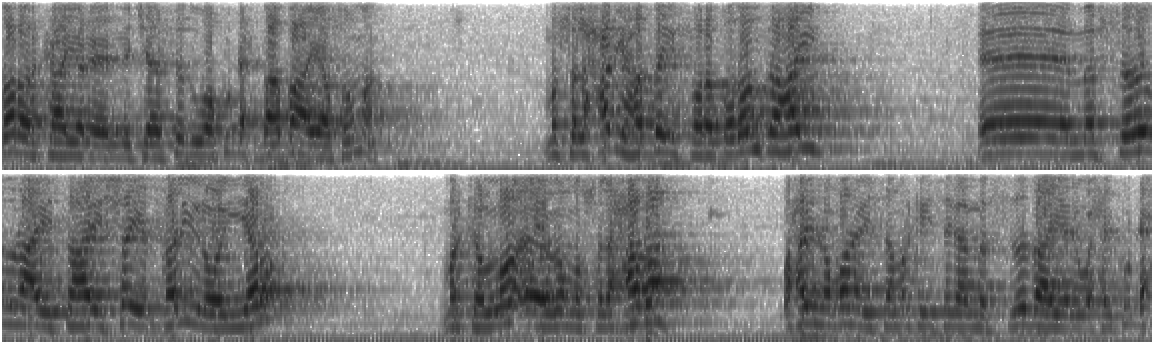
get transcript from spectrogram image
dararkaa yar ee najaasadu waa ku dhex baaba'ayaa soo ma? Maslaxadii hadday fara badan tahay mafsadaduna ay tahay shay qaliil oo yar. Marka loo eego maslaxada waxay noqonaysaa markaysagaa mafsadadaa yari waxay ku dhex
